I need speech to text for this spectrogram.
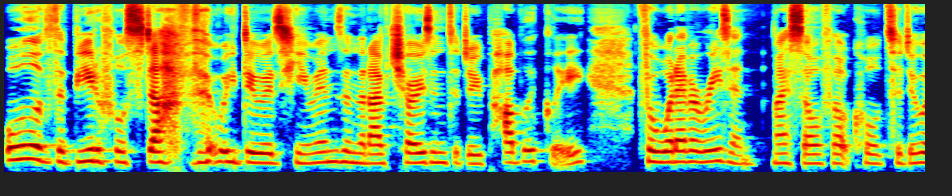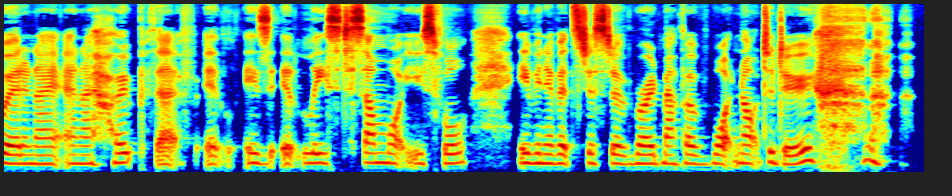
all of the beautiful stuff that we do as humans and that I've chosen to do publicly for whatever reason. My soul felt called to do it and I and I hope that it is at least somewhat useful even if it's just a roadmap of what not to do.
